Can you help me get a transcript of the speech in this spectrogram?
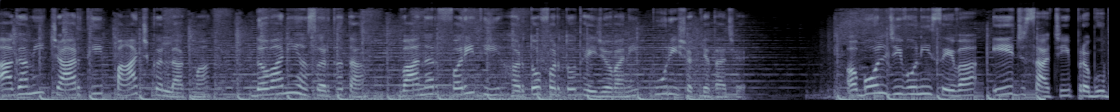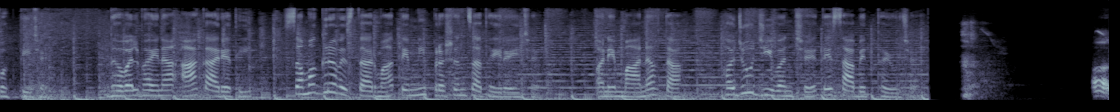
આગામી ચારથી પાંચ કલાકમાં દવાની અસર થતાં વાનર ફરીથી હરતો ફરતો થઈ જવાની પૂરી શક્યતા છે. અબોલ જીવોની સેવા એ જ સાચી પ્રભુ ભક્તિ છે. ધવલભાઈના આ કાર્યથી સમગ્ર વિસ્તારમાં તેમની પ્રશંસા થઈ રહી છે અને માનવતા હજુ જીવન છે તે સાબિત થયું છે. હા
